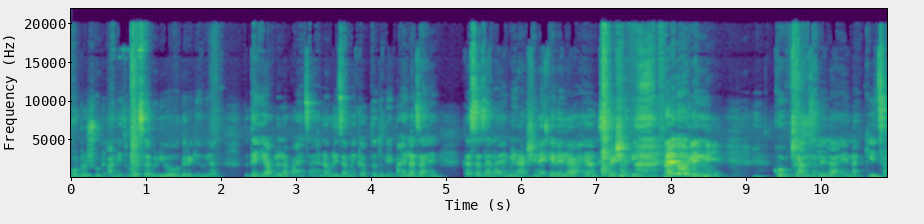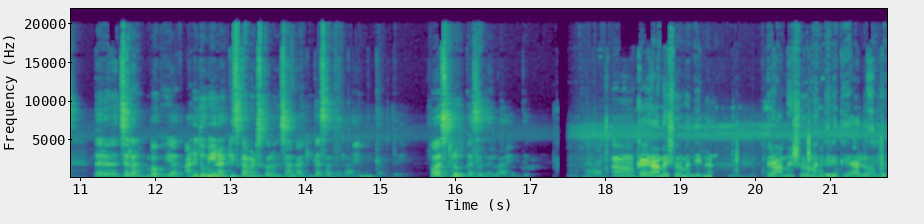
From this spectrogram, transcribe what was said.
फोटोशूट आणि थोडासा व्हिडिओ वगैरे घेऊयात. तर तेही आपल्याला पाहायचं आहे. नवरीचा मेकअप तर तुम्ही पाहिलाच आहे. कसा झाला आहे मीनाक्षीने केलेला आहे स्पेशली नाही खूप छान झालेला आहे नक्कीच. तर चला बघूयात. आणि तुम्ही नक्कीच कमेंट्स करून सांगा की कसा झाला आहे मेकअप ते. फर्स्ट लुक कसं झालं आहे ते. काय रामेश्वर मंदिर ना? रामेश्वर मंदिर इथे आलो आहोत.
